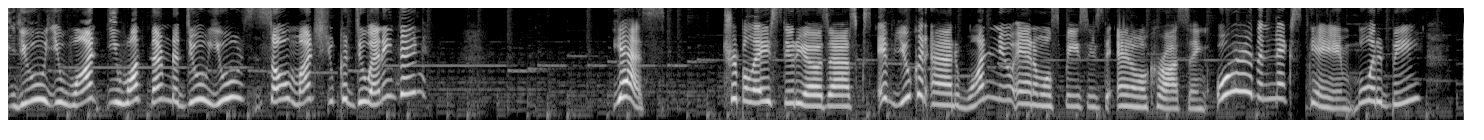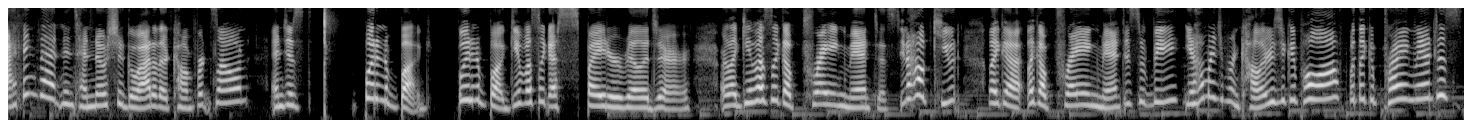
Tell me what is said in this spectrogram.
you, you want, you want them to do you so much you could do anything? Yes. AAA Studios asks if you could add one new animal species to Animal Crossing or the next game, what would it be? I think that Nintendo should go out of their comfort zone and just put in a bug. Put in a bug. Give us like a spider villager, or like give us like a praying mantis. You know how cute like a like a praying mantis would be? You know how many different colors you could pull off with like a praying mantis?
